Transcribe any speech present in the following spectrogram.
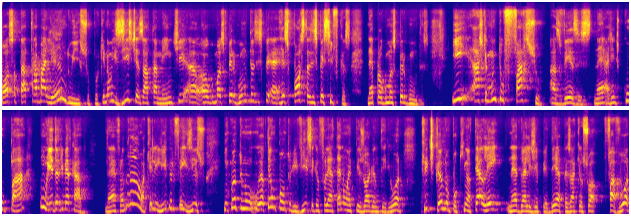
possa estar trabalhando isso, porque não existe exatamente ah, algumas perguntas, eh, respostas específicas né, para algumas perguntas. E acho que é muito fácil, às vezes, né, a gente culpar um líder de mercado, né, falando, não, aquele líder fez isso. Enquanto eu tenho um ponto de vista que eu falei até num episódio anterior, criticando um pouquinho até a lei né, do LGPD, apesar que eu sou a favor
